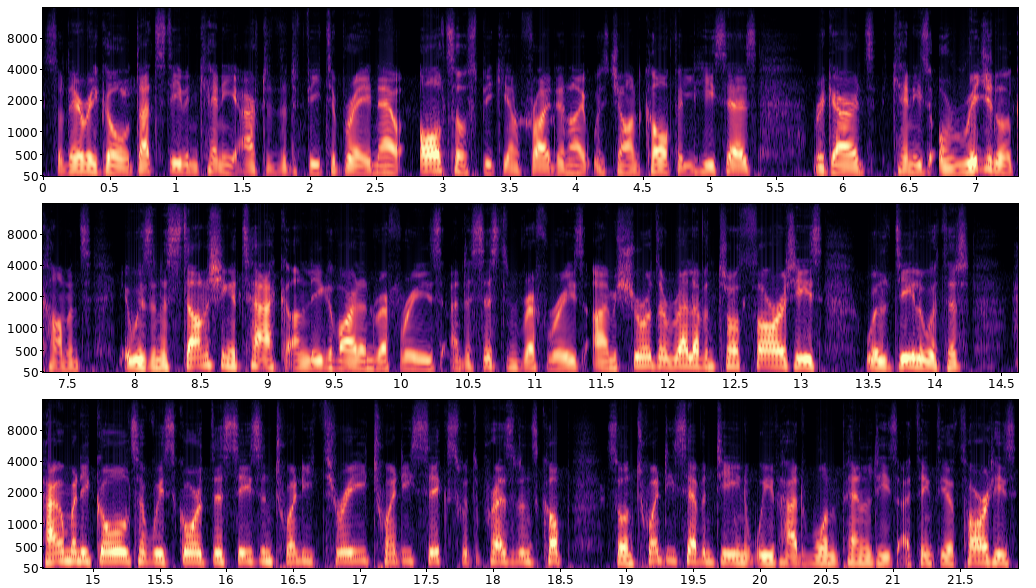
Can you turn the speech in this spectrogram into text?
So there we go. That's Stephen Kenny after the defeat to Bray. Now, also speaking on Friday night was John Caulfield. He says regards Kenny's original comments. It was an astonishing attack on League of Ireland referees and assistant referees. I'm sure the relevant authorities will deal with it. How many goals have we scored this season? 23, 26 with the President's Cup. So in 2017, we've had one penalties. I think the authorities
